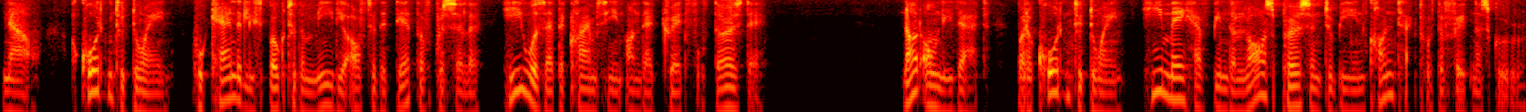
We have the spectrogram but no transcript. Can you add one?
Now, according to Dwayne, who candidly spoke to the media after the death of Priscilla, he was at the crime scene on that dreadful Thursday. Not only that, but according to Dwayne, he may have been the last person to be in contact with the fitness guru.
